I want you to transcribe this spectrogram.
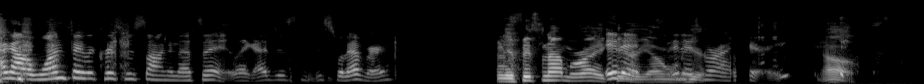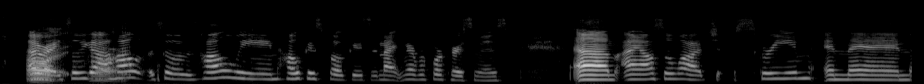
I got one favorite Christmas song and that's it. Like I just it's whatever. if it's not Mariah It Carey, is. I don't It is hear. Mariah Carey. Oh, All right, so we got all right. Hall- so it was Halloween, Hocus Pocus, and Nightmare Before Christmas. Um, I also watch Scream and then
